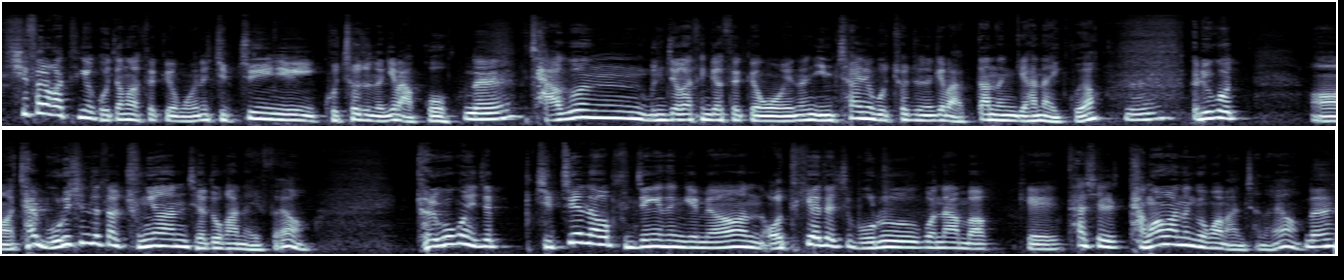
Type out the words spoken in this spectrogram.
시설 같은 게 고장 났을 경우에는 집주인이 고쳐주는 게 맞고 네. 작은 문제가 생겼을 경우에는 임차인이 고쳐주는 게 맞다는 게 하나 있고요. 네. 그리고 어, 잘 모르신 듯한 중요한 제도가 하나 있어요. 결국은 이제 집주인하고 분쟁이 생기면 어떻게 해야 될지 모르거나 막 이렇게 사실 당황하는 경우가 많잖아요. 네.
